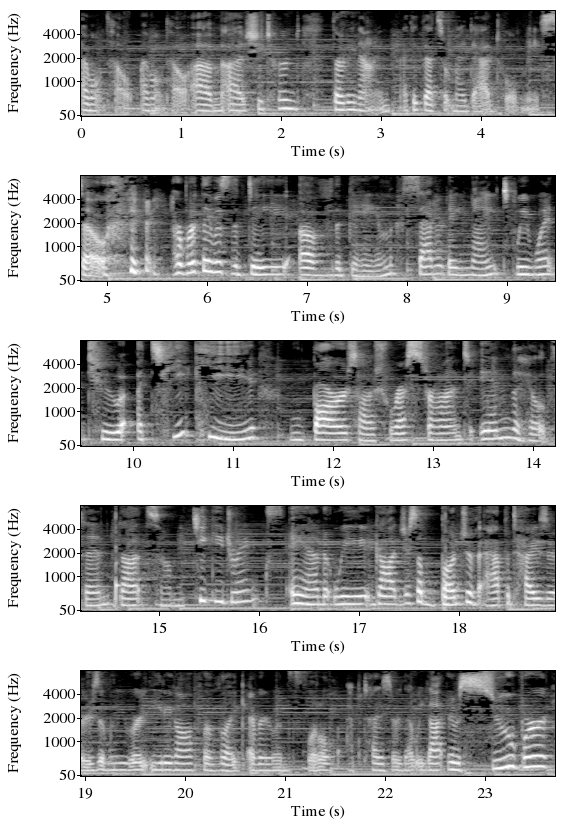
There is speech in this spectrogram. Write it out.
I won't tell. I won't tell. Um, uh, she turned 39. I think that's what my dad told me. So her birthday was the day of the game. Saturday night, we went to a tiki bar slash restaurant in the Hilton. Got some tiki drinks and we got just a bunch of appetizers and we were eating off of like everyone's little appetizer that we got. It was super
